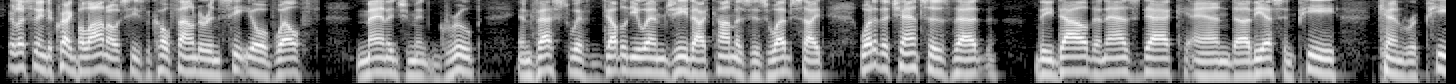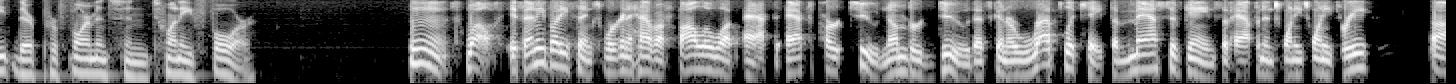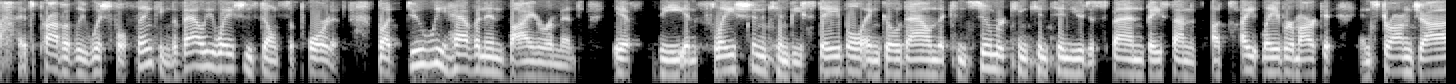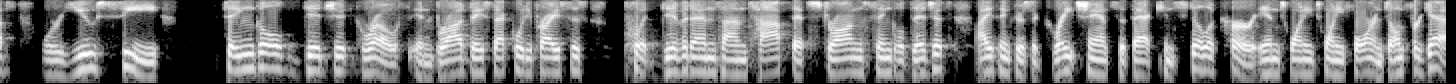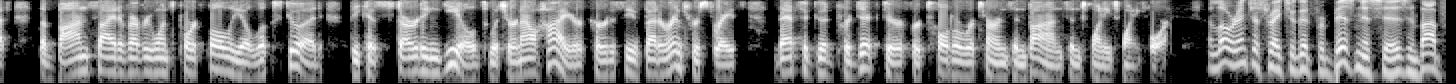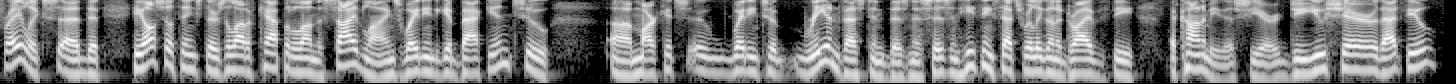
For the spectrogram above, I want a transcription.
You're listening to Craig Bolanos. He's the co founder and CEO of Wealth Management Group. Invest with WMG.com is his website. What are the chances that the Dow, the Nasdaq, and uh, the S and P can repeat their performance in 24? Mm, well, if anybody thinks we're going to have a follow up act, Act Part 2, number due, that's going to replicate the massive gains that happened in 2023, uh, it's probably wishful thinking. The valuations don't support it. But do we have an environment if the inflation can be stable and go down, the consumer can continue to spend based on a tight labor market and strong jobs, where you see single digit growth in broad based equity prices, put dividends on top, that strong single digits, I think there's a great chance that that can still occur in 2024. And don't forget, the bond side of everyone's portfolio looks good because starting yields, which are now higher courtesy of better interest rates, that's a good predictor for total returns in bonds in 2024. And lower interest rates are good for businesses. And Bob Froehlich said that he also thinks there's a lot of capital on the sidelines waiting to get back into uh, markets uh, waiting to reinvest in businesses, and he thinks that's really going to drive the economy this year. Do you share that view?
